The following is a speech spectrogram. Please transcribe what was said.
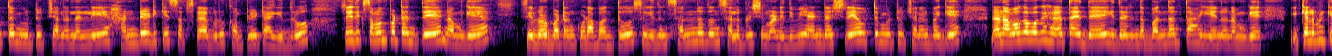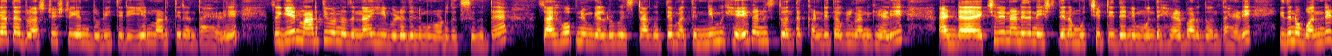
ಉತ್ತಮ್ ಯೂಟ್ಯೂಬ್ ಚಾನಲಲ್ಲಿ ಹಂಡ್ರೆಡ್ ಕೆ ಸಬ್ಸ್ಕ್ರೈಬರು ಕಂಪ್ಲೀಟ್ ಆಗಿದ್ರು. ಸೊ ಇದಕ್ಕೆ ಸಂಬಂಧಪಟ್ಟಂತೆ ನಮಗೆ ಸಿಲ್ವರ್ ಬಟನ್ ಕೂಡ ಬಂತು. ಸೊ ಇದನ್ನು ಸಣ್ಣದೊಂದು ಸೆಲೆಬ್ರೇಷನ್ ಮಾಡಿದ್ವಿ. And Shreya Uttam YouTube channel ಬಗ್ಗೆ ನಾನು ಅವಾಗವಾಗ ಹೇಳ್ತಾ ಇದ್ದೆ. ಇದರಿಂದ ಬಂದಂತಹ ಏನು ನಮಗೆ ಕೆಲವರು ಕೇಳ್ತಾ ಇದ್ರು ಅಷ್ಟು ಇಷ್ಟು ಏನು ದುಡಿತೀರಿ, ಏನು ಮಾಡ್ತೀರಿ ಅಂತ ಹೇಳಿ. ಸೊ ಏನು ಮಾಡ್ತೀವಿ ಅನ್ನೋದನ್ನ ಈ ವಿಡಿಯೋದಲ್ಲಿ ನಿಮ್ಗೆ ನೋಡೋದಕ್ಕೆ ಸಿಗುತ್ತೆ. ಸೊ ಐ ಹೋಪ್ ನಿಮ್ಗೆಲ್ರಿಗೂ ಇಷ್ಟ ಆಗುತ್ತೆ. ಮತ್ತು ನಿಮ್ಗೆ ಹೇಗೆ ಅನಿಸ್ತು ಅಂತ ಖಂಡಿತವಾಗ್ಲೂ ನನಗೆ ಹೇಳಿ. ಆ್ಯಂಡ್ ಆ್ಯಕ್ಚುಲಿ ನಾನು ಇದನ್ನು ಇಷ್ಟು ದಿನ ಮುಚ್ಚಿಟ್ಟಿದ್ದೆ ನಿಮ್ಮ ಮುಂದೆ ಹೇಳಬಾರ್ದು ಅಂತ ಹೇಳಿ. ಇದನ್ನು ಒಂದೇ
